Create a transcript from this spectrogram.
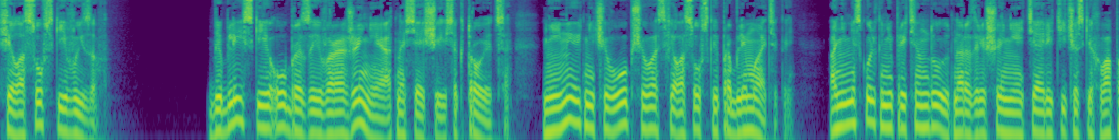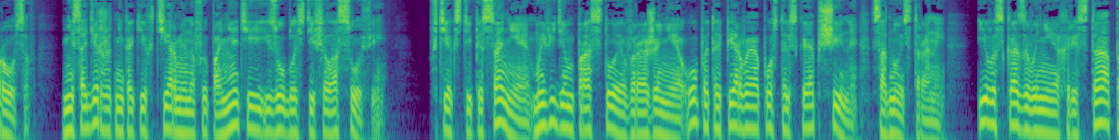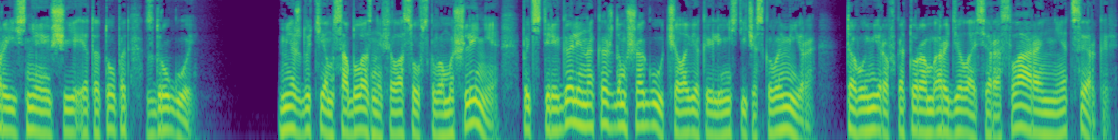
Философский вызов. Библейские образы и выражения, относящиеся к Троице, не имеют ничего общего с философской проблематикой. Они нисколько не претендуют на разрешение теоретических вопросов, не содержат никаких терминов и понятий из области философии. В тексте Писания мы видим простое выражение опыта первой апостольской общины, с одной стороны – и высказывания Христа, проясняющие этот опыт, с другой. Между тем соблазны философского мышления подстерегали на каждом шагу человека эллинистического мира, того мира, в котором родилась и росла ранняя церковь.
